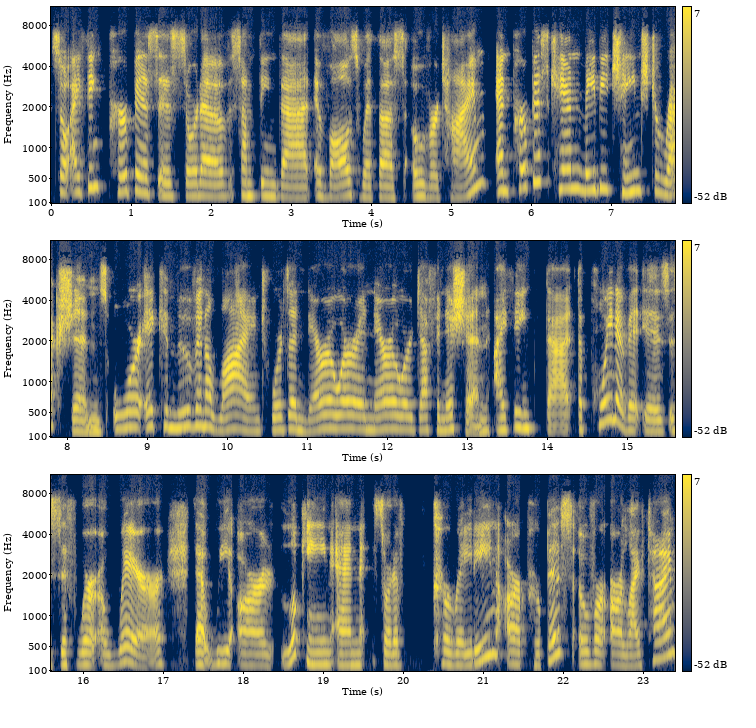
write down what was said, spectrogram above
So I think purpose is sort of something that evolves with us over time. And purpose can maybe change directions or it can move in a line towards a narrower and narrower definition. I think that the point of it is is if we're aware that we are looking and sort of curating our purpose over our lifetime,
